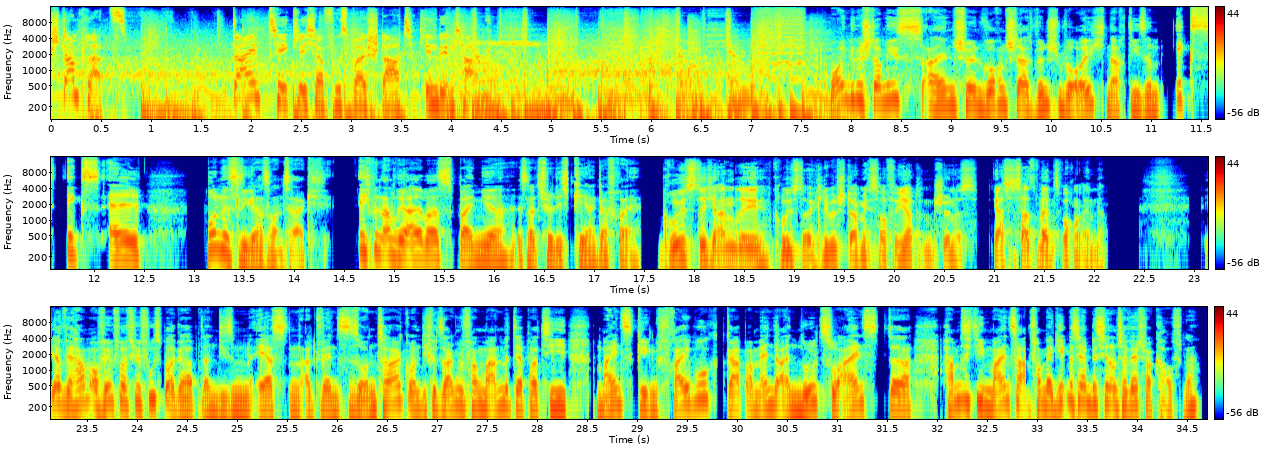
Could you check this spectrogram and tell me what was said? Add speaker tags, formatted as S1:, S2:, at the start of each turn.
S1: Stammplatz. Dein täglicher Fußballstart in den Tag.
S2: Moin, liebe Stammis, einen schönen Wochenstart wünschen wir euch nach diesem XXL Bundesliga-Sonntag. Ich bin André Albers, bei mir ist natürlich Keanka frei.
S3: Grüß dich, André, grüßt euch, liebe Stammis. Hoffe, ihr hattet ein schönes erstes Adventswochenende.
S2: Ja, wir haben auf jeden Fall viel Fußball gehabt an diesem ersten Adventssonntag und ich würde sagen, wir fangen mal an mit der Partie Mainz gegen Freiburg. Gab am Ende ein 0 zu 1. Da haben sich die Mainzer vom Ergebnis her ein bisschen unter Wert verkauft, ne?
